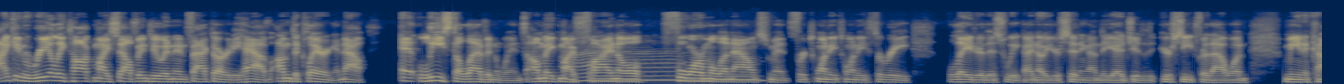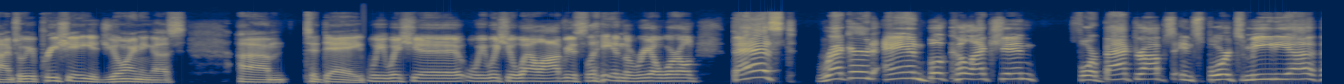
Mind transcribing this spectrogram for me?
I can really talk myself into it. And in fact, already have. I'm declaring it now at least 11 wins. I'll make my final formal announcement for 2023 later this week. I know you're sitting on the edge of your seat for that one, Mina Kimes. So we appreciate you joining us um, today. We wish you we wish you well, obviously, in the real world. Best record and book collection for backdrops in sports media.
